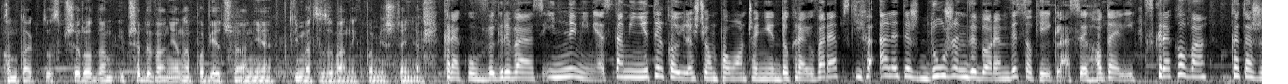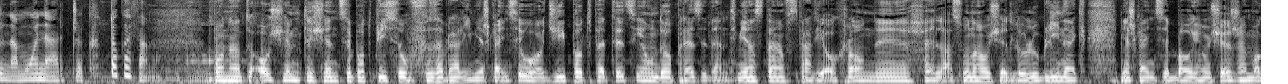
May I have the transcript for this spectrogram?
kontaktu z przyrodą i przebywania na powietrzu, a nie w klimatyzowanych pomieszczeniach. Kraków wygrywa z innymi miastami nie tylko ilością połączeń do krajów arabskich, ale też dużym wyborem wysokiej klasy hoteli. Z Krakowa Katarzyna Młynarczyk. To FM. Ponad 8 tysięcy podpisów zebrali mieszkańcy Łodzi pod petycją do prezydent miasta w sprawie ochrony lasu na osiedlu Lublinek. Mieszkańcy boją się, że mogą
